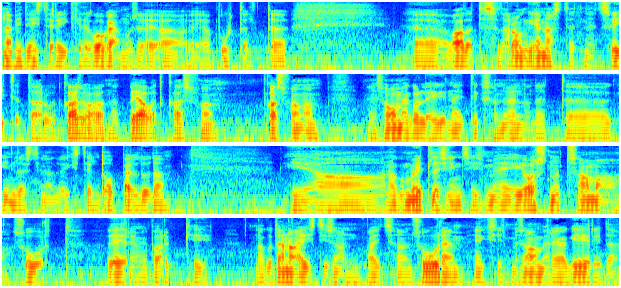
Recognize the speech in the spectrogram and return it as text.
läbi teiste riikide kogemuse ja, ja puhtalt äh, äh, vaadates seda rongi ennast, et need sõitjate arvud kasvavad, nad peavad kasva, kasvama, meie Soome kolleegid näiteks on öelnud, et äh, kindlasti nad võiks teil topelduda, ja nagu ma ütlesin, siis me ei ostnud sama suurt veeremi parki, nagu täna Eestis on, vaid see on suurem, ehk siis me saame reageerida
